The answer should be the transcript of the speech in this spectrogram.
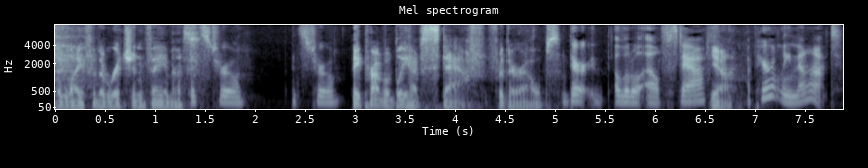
The life of the rich and famous. It's true. It's true. they probably have staff for their elves. They're a little elf staff. Yeah. Apparently not.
